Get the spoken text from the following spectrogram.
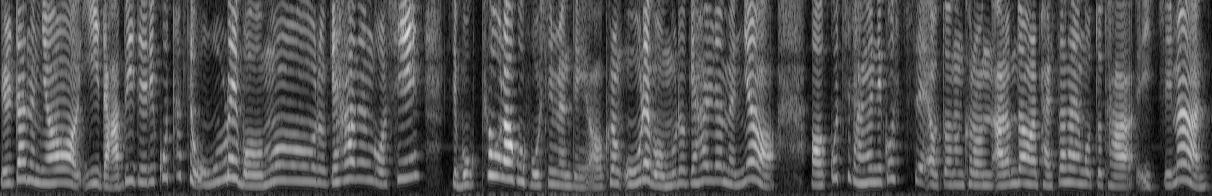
일단은요 이 나비들이 꽃한테 오래 머무르게 하는 것이 이제 목표라고 보시면 돼요. 그럼 오래 머무르게 하려면요 어, 꽃이 당연히 꽃의 어떤 그런 아름다움을 발산하는 것도 다 있지만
